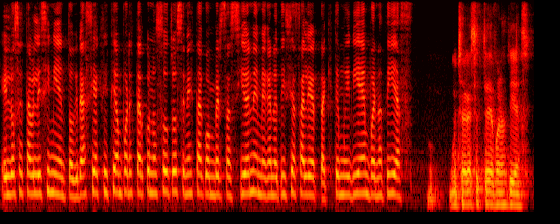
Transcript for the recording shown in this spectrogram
en los establecimientos. Gracias, Cristian, por estar con nosotros en esta conversación en Mega Noticias Alerta. Que esté muy bien, buenos días. Muchas gracias a ustedes, buenos días.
